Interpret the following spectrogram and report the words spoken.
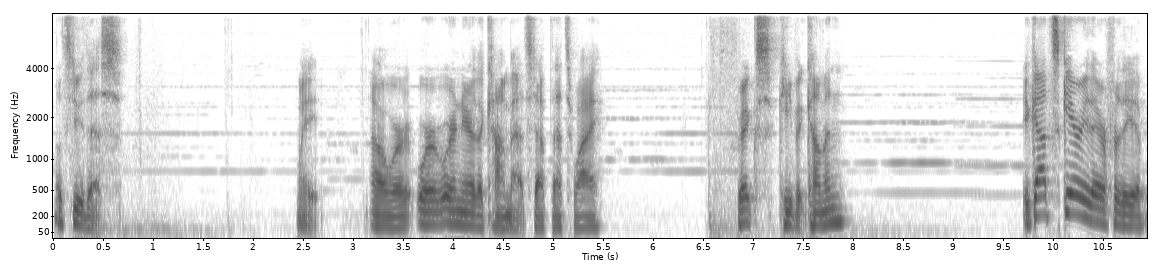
let's do this. Wait. Oh, we're we're we're near the combat step. That's why. Rix, keep it coming. It got scary there for the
